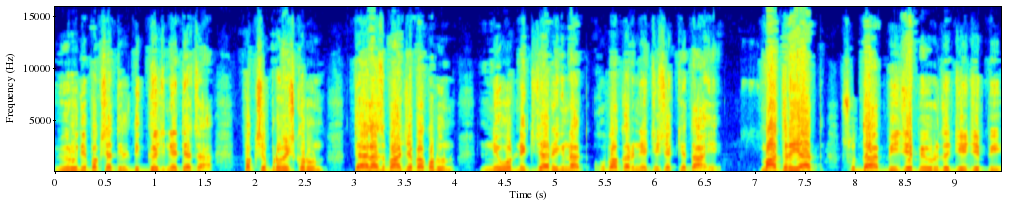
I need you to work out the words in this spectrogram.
विरोधी पक्षातील दिग्गज नेत्याचा पक्षप्रवेश करून त्यालाच भाजपाकडून निवडणुकीच्या रिंगणात उभा करण्याची शक्यता आहे. मात्र यात सुद्धा बी जे पी विरुद्ध जे जे पी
